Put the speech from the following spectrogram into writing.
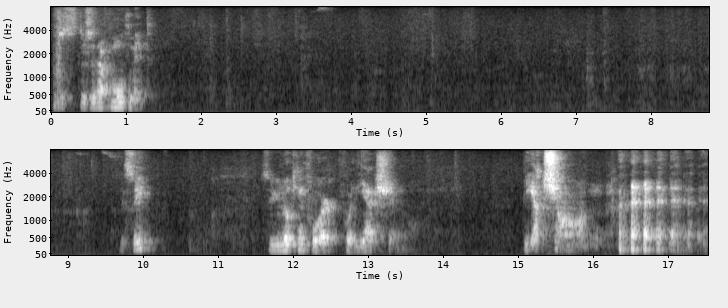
there's, there's enough movement. You see? So you're looking for, for the action. the action.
